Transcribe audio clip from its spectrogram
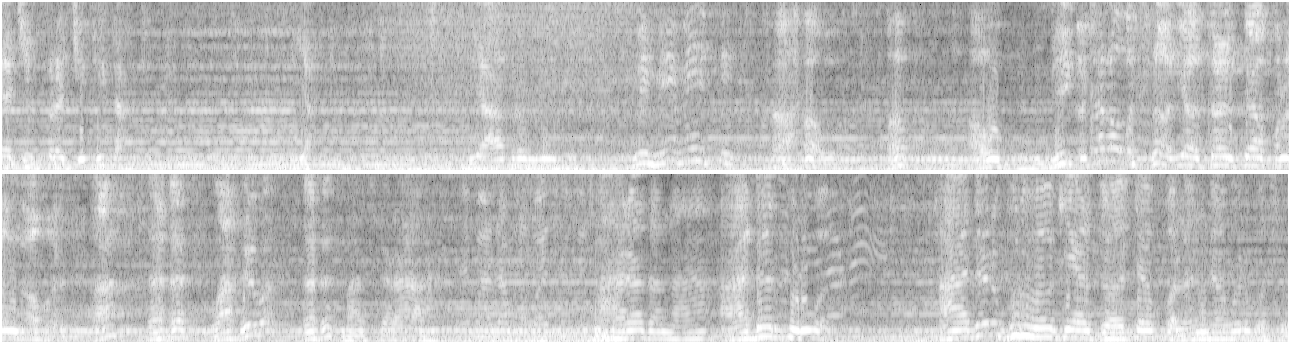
याची प्रचिती टाका. या. या ब्रह्मगिरी. मी मी मी अहो मी कशाला बसणार या जळत्या पलंगावर? हा? भास्करा महाराजांना आदरपूर्वक आदरपूर्वक या जळत्या पलंगावर बसव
